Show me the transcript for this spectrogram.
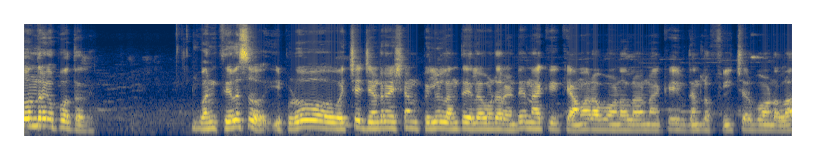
తొందరగా పోతుంది. వానికి తెలుసు ఇప్పుడు వచ్చే జనరేషన్ పిల్లలు అంతా ఎలా ఉండాలంటే నాకు ఈ కెమెరా బాగుండాలా నాకు ఈ దాంట్లో ఫీచర్ బాగుండాలా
